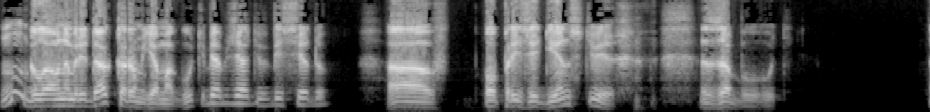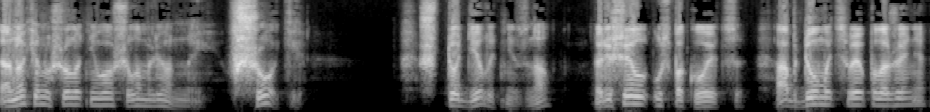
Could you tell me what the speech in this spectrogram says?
Ну, — Главным редактором я могу тебя взять в беседу, а в, о президентстве забудь. Анохин ушел от него ошеломленный, в шоке. Что делать не знал, решил успокоиться обдумать свое положение,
